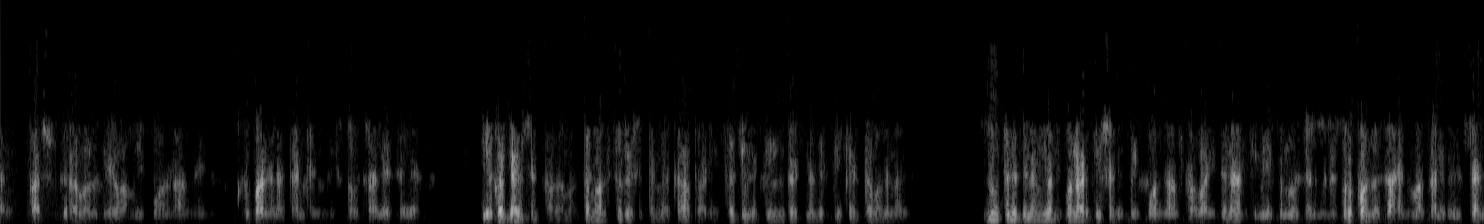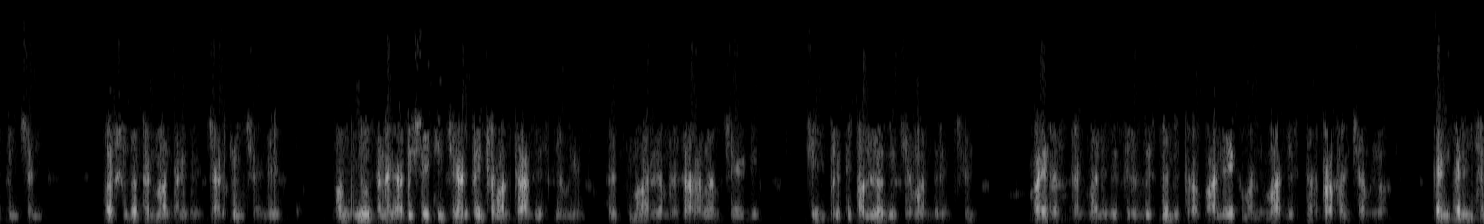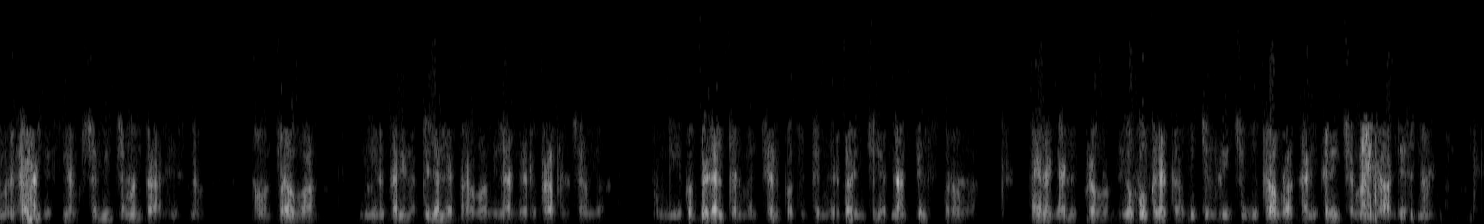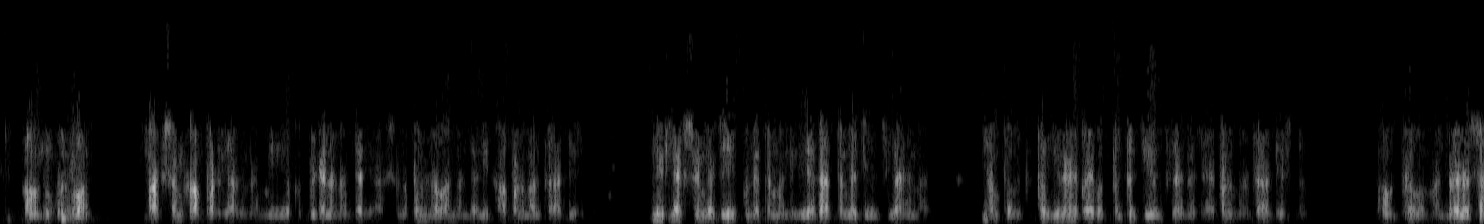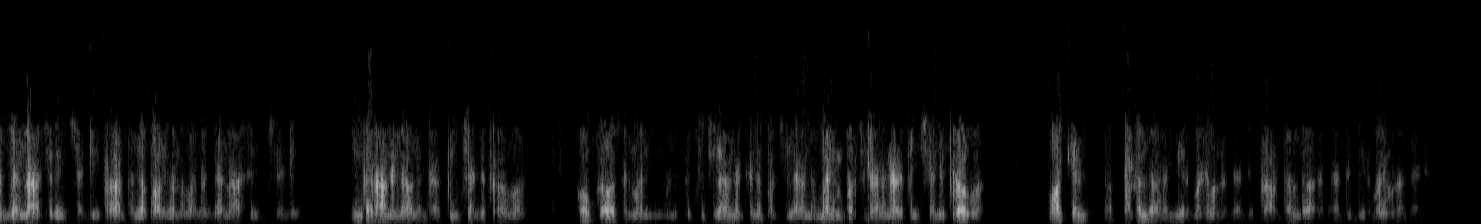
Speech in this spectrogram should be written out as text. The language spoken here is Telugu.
నడిపించాలి పరిశుద్ధ వాళ్ళ దేవ మీ పోనాలు నేను కృపగల తండ్రి స్తోత్రాలు వేసేయ. ఈ యొక్క గడిచిన కాలం అంతా మాకు సురక్షితంగా కాపాడి సజ్జులకు పెట్టినందుకు మీకు ఎంత వందనాలు. నూతన దినంలో నడిపించండి మీకు వందనాలు ప్రభావ ఈ దినానికి మీకు నూతనమైన కృపను సహాయం మాకు అనుగ్రహించి నడిపించండి పరిశుద్ధతను మాకు అనుగ్రహించి నడిపించండి నూతనంగా అభిషేకించి నడిపించమని ప్రార్థిస్తున్నాం. మేము ప్రతి మార్గంలో సరళం చేయండి. చేయి ప్రతి పనిలో విజయం అందించండి. వైరస్ తను మళ్ళీ విజృంభిస్తుంది ప్రభావ అనేక మంది మరణిస్తున్నారు ప్రపంచంలో. కనికరించమని ప్రార్థిస్తున్నాం క్షమించమని ప్రార్థిస్తున్నాం. అవును ప్రభావ మీరు కలిగిన పిల్లలే ప్రభావ వీళ్ళందరూ ప్రపంచంలో మీ యొక్క బిడ్డలతో మంచి చనిపోతుంటే మీరు భరించలేదు నాకు తెలుసు ప్రభావ అయినా కానీ ప్రభావ మీ యొక్క ఉగ్రత విజృంభించింది ప్రభావ కనికరించమని ప్రార్థిస్తున్నాం. అవును ప్రభావ సాక్ష్యం కాపాడలాగిన మీ యొక్క బిడ్డలందరినీ రక్షణ పొందిన వాళ్ళందరినీ కాపాడమని ప్రార్థిస్తున్నాం. నిర్లక్ష్యంగా చేయకుండా తమని యథార్థంగా జీవించలేగిన సంపూర్ణత వినయ భయభక్తులతో జీవించలేగిన చేపడమని ప్రార్థిస్తున్నాం. అవును ప్రభావ బ్రదర్స్ అందరిని ఆశ్రయించండి. ప్రార్థనలో పాల్గొన్న వాళ్ళందరినీ ఆశ్రయించండి. ఇంకా రాని వాళ్ళని నడిపించండి ప్రభావ ఓ ప్రవర్తన మనల్ని తెచ్చించలేమైనా కనపరచలేమైనా నడిపించండి ప్రభావ వాక్యాల పక్కల ద్వారా మీరు మహిమనండి ప్రార్థనల ద్వారా తండ్రి మీరు మహిమనండి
